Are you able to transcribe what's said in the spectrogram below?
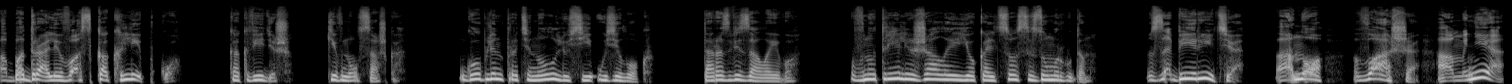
Ободрали вас как липку». «Как видишь», — кивнул Сашка. Гоблин протянул Люси узелок. Та развязала его. Внутри лежало ее кольцо с изумрудом. «Заберите! Оно ваше, а мне...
